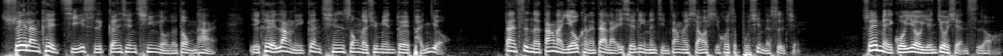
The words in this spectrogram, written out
虽然可以及时更新亲友的动态，也可以让你更轻松的去面对朋友，但是呢，当然也有可能带来一些令人紧张的消息或是不幸的事情。所以美国也有研究显示哦，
